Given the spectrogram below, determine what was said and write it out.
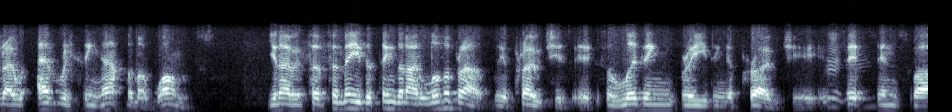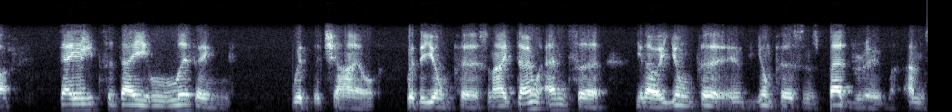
throw everything at them at once. You know, for for me, the thing that I love about the approach is it's a living, breathing approach. It, it Mhm. fits into our day-to-day living with the child, with the young person. I don't enter, you know, a young per, young person's bedroom and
